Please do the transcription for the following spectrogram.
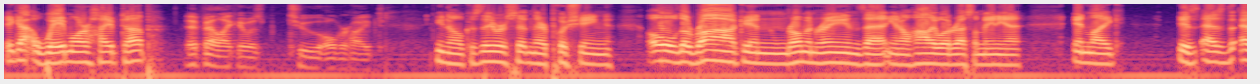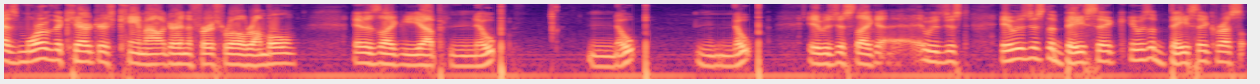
It got way more hyped up It felt like it was too overhyped. You know, because they were sitting there pushing, oh, The Rock and Roman Reigns at you know Hollywood WrestleMania, and like, is as as more of the characters came out during the first Royal Rumble, it was like, yup, nope, nope, nope. It was just like uh, it was just it was just the basic. It was a basic wrestle,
